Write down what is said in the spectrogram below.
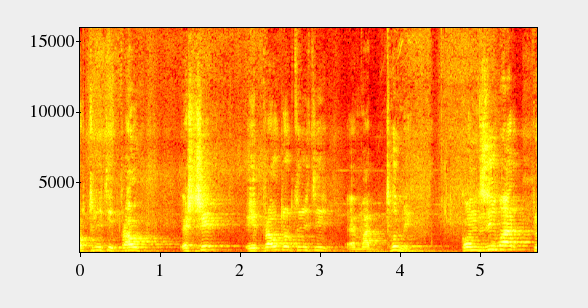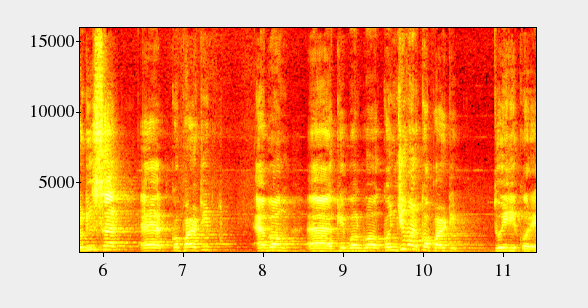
অর্থনীতি প্রাউড এসছে, এই প্রাউড অর্থনীতির মাধ্যমে কনজিউমার প্রডিউসার কোপারেটিভ এবং কি বলব কনজিউমার কোপারেটিভ তৈরি করে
